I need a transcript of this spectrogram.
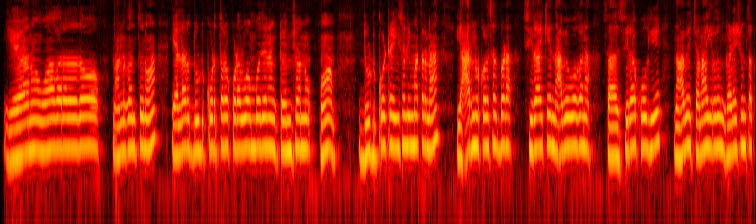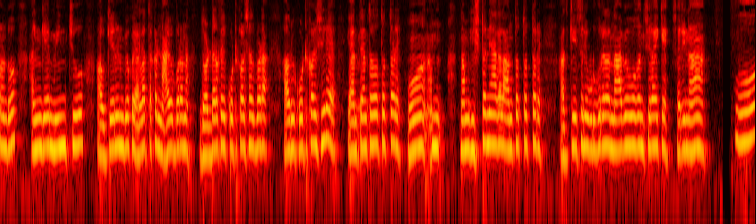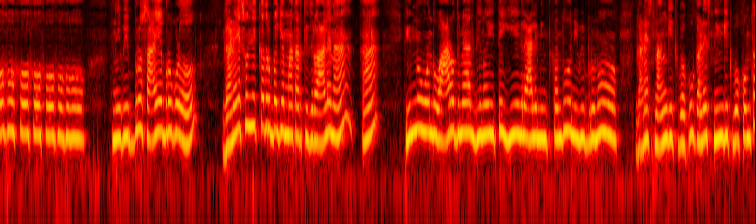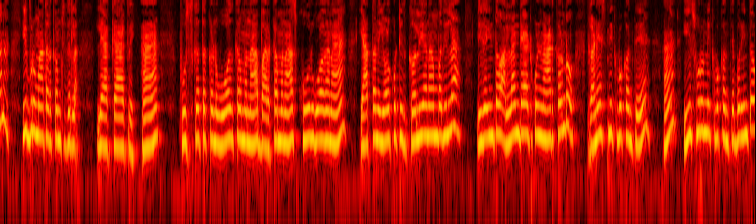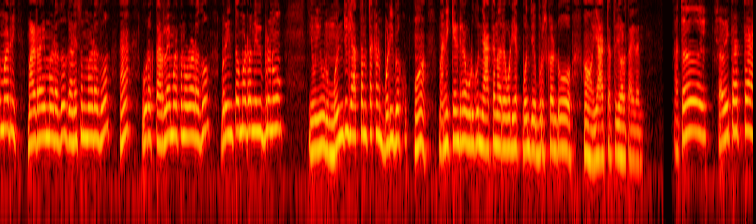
ಏನೋ ಹೋಗರೋ ನನಗಂತೂ ಎಲ್ಲರೂ ದುಡ್ಡು ಕೊಡ್ತಾರೋ ಕೊಡಲ್ವೋ ಅಂಬೋದೇ ನಂಗೆ ಟೆನ್ಷನ್ನು ಹ್ಞೂ, ದುಡ್ಡು ಕೊಟ್ಟರೆ ಈ ಸಲ ಮಾತ್ರನ? ಯಾರನ್ನೂ ಕಳ್ಸೋದು ಬೇಡ. ಸಿರಾಕೆ ನಾವೇ ಹೋಗೋಣ. ಸ ಹೋಗಿ ನಾವೇ ಚೆನ್ನಾಗಿರೋದನ್ನ ಗಣೇಶನ್ ತಕೊಂಡು ಹಂಗೆ ಮಿಂಚು ಅವಕ್ಕೇನೇನು ಬೇಕೋ ಎಲ್ಲ ತಕೊಂಡು ನಾವೇ ಬರೋಣ. ದೊಡ್ಡರ ಕೈ ಕೊಟ್ಟು ಕಳ್ಸೋದು ಬೇಡ. ಅವ್ರಿಗೆ ಕೊಟ್ಟು ಕಳಿಸಿರೆ ಎಂತೆಂಥದ್ದು ತೊತ್ತಾರೆ. ಹ್ಞೂ ನಮ್ಮ ನಮ್ಗೆ ಇಷ್ಟನೇ ಆಗಲ್ಲ ಅಂತ ತೊತ್ತಾರೆ. ಅದಕ್ಕೆ ಈ ಸಲ ಹುಡುಗರೆಲ್ಲ ನಾವೇ ಹೋಗೋಣ ಸಿರಾಕೆ ಸರಿನಾ? ಓಹೋ, ಹೋ ನೀವಿಬ್ರು ಸಾಹೇಬ್ರುಗಳು ಗಣೇಶನ್ ಇಕ್ಕದ್ರ ಬಗ್ಗೆ ಮಾತಾಡ್ತಿದ್ರು ಆಲೆನಾ ಹಾ? ಇನ್ನು ಒಂದು ವಾರದ ಮೇಲೆ ದಿನ ಐತೆ, ಈಗಲೇ ಅಲ್ಲಿ ನಿಂತ್ಕೊಂಡು ನೀವಿಬ್ರು ಗಣೇಶ್ ನಂಗೆ ಇಕ್ಬೇಕು, ಗಣೇಶ್ ನಿಂಗೆ ಇಕ್ಬೇಕು ಅಂತಾನೆ ಇಬ್ರು ಮಾತಾಡ್ಕೊಂತಿದ್ರಲ್ಲ. ಲೆಕ್ಕ ಹಾಕ್ರಿ ಹಾ ಪುಸ್ತಕ ತಕೊಂಡು ಓದ್ಕೊಂಬನ ಬರ್ಕೊಂಬನ ಸ್ಕೂಲ್ಗೆ ಹೋಗೋಣ ಯಾತನ ಹೇಳ್ಕೊಟ್ಟಿದ್ ಕಲಿಯೋಣ ಅಂಬೋದಿಲ್ಲ? ಈಗ ಇಂಥವು ಅಲ್ಲಂಡೆ ಆಟ್ಗಳನ್ನ ಆಡ್ಕೊಂಡು ಗಣೇಶ್ ನಿಕ್ಬೇಕಂತೆ ಹಾಂ ಈಶ್ವರ ನಿಕ್ಬೇಕಂತೆ, ಬರೀ ಇಂಥವು ಮಾಡ್ರಿ. ಮಾಡ್ರಾಯಿ ಮಾಡೋದು, ಗಣೇಶನ್ ಮಾಡೋದು ಹಾಂ ಊರಾಗ ತರಲೆ ಮಾಡ್ಕೊಂಡು ಓಡಾಡೋದು, ಬರೀ ಇಂಥವು ಮಾಡ್ರ ನೀವಿಬ್ರು ಇವ್ ಇವ್ನು ಮಂಜಿಗೆ ಯಾತನ ತಕೊಂಡು ಬಡಿಬೇಕು. ಹ್ಞೂ, ಮನೆ ಕೆಂಡ್ರೆ ಹುಡುಗನ್ ಯಾಕನಾರೆ ಹೊಡಿಯಕ್ಕೆ ಬಂದು ಎಬ್ಬರಿಸ್ಕೊಂಡು ಹ್ಞೂ ಯಾತತ್ತ ಹೇಳ್ತಾ ಇದ್ದಾನೆ ಅತೋ ಸವಿತತ್ತೆ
